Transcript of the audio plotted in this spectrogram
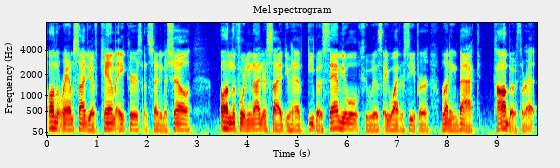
On the Rams side, you have Cam Akers and Sony Michel. On the 49ers side, you have Deebo Samuel, who is a wide receiver, running back, combo threat,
